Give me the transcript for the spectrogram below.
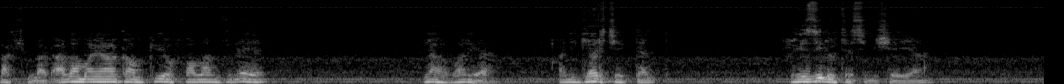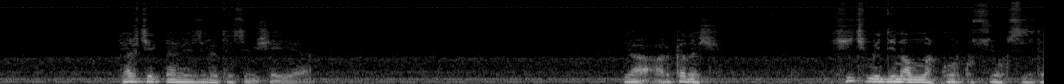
Bak şimdi bak adam ayağa kalkıyor falan filan. E ya var ya hani gerçekten rezil ötesi bir şey ya. Gerçekten rezil ötesi bir şey ya. Ya arkadaş hiç mi din Allah korkusu yok sizde?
